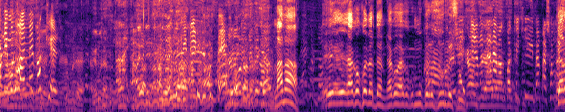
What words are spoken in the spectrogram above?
উনি মনে হয় মেয়ে পক্ষের ভিতরে ঢুকে পড়ছে। না না একক কইবার দেন? একক মুখে হলো জোর বেশি। কেন?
